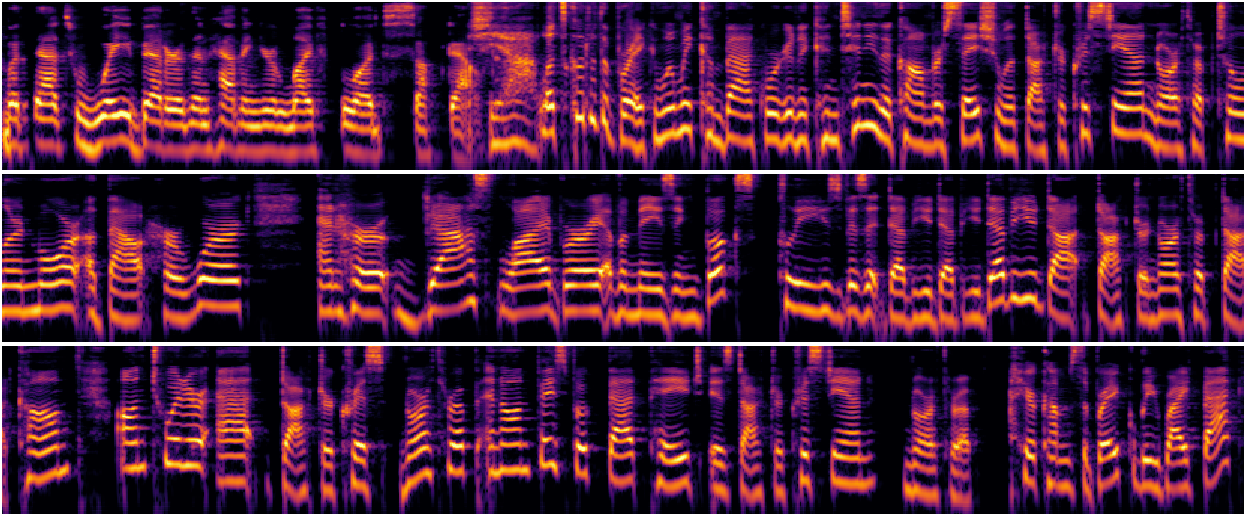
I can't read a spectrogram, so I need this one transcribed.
But that's way better than having your lifeblood sucked out. Yeah. Let's go to the break. And when we come back, we're going to continue the conversation with Dr. Christiane Northrup to learn more about her work and her vast library of amazing books. Please visit www.drnorthrup.com on Twitter at Dr. Chris Northrup and on Facebook, that page is Dr. Christiane Northrup. Here comes the break. We'll be right back.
